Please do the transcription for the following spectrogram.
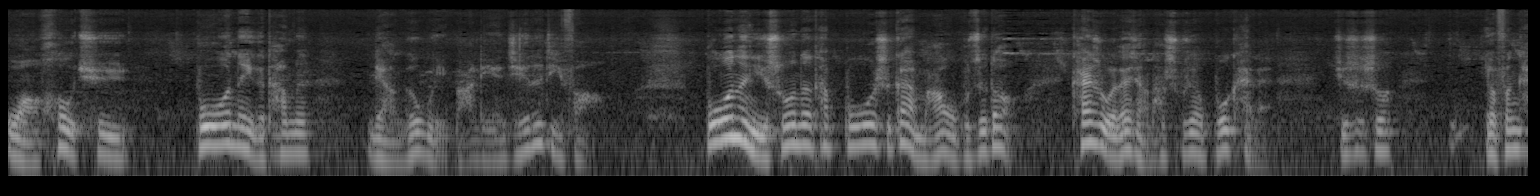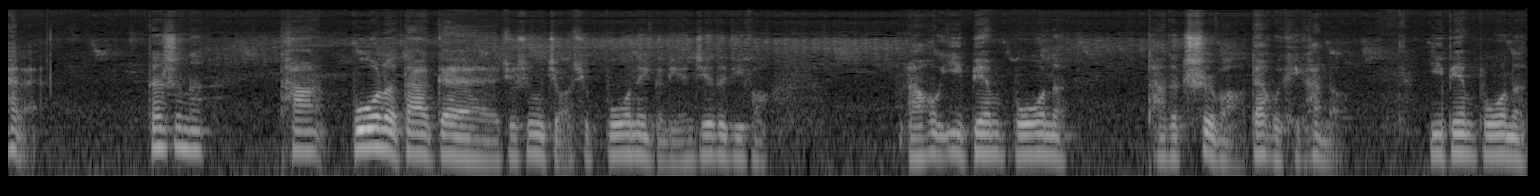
往后去拨那个它们两个尾巴连接的地方。拨呢，你说呢？它拨是干嘛？我不知道。开始我在想，它是不是要拨开来，就是说要分开来。但是呢，它拨了大概就是用脚去拨那个连接的地方。然后一边拨呢，它的翅膀，待会可以看到，一边拨呢，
